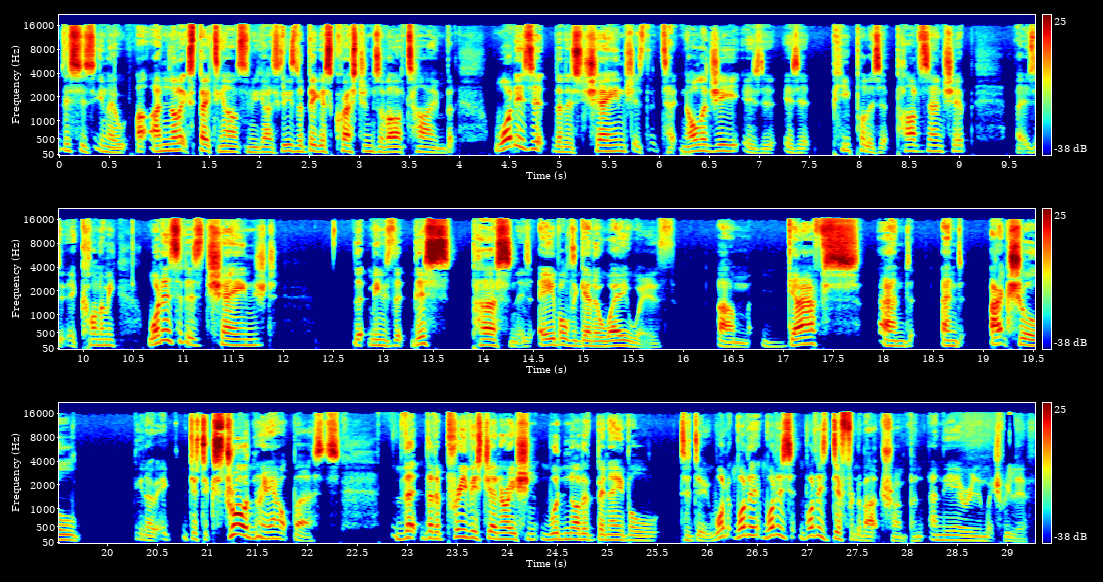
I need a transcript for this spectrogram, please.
this is, you know, I'm not expecting answers from you guys. These are the biggest questions of our time. But what is it that has changed? Is it technology? Is it is it people? Is it partisanship? Uh, is it economy? What is it that has changed that means that this person is able to get away with um, gaffes and and actual, you know, just extraordinary outbursts that that a previous generation would not have been able to do? What what is, what is what is different about Trump and, and the era in which we live?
